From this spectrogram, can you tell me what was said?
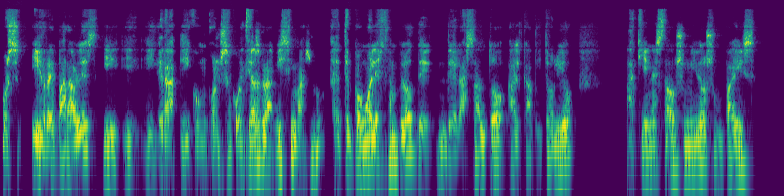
pues irreparables y, y, con consecuencias gravísimas. ¿no? Eh, te pongo el ejemplo de, del asalto al Capitolio aquí en Estados Unidos, un país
